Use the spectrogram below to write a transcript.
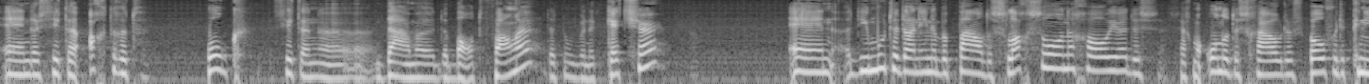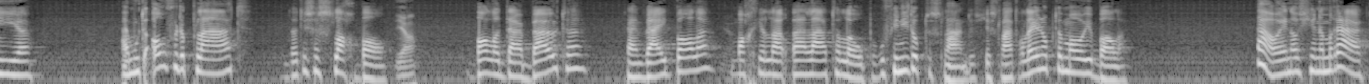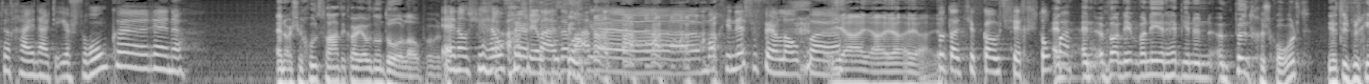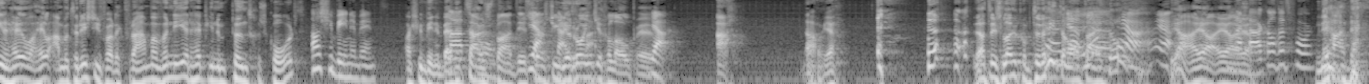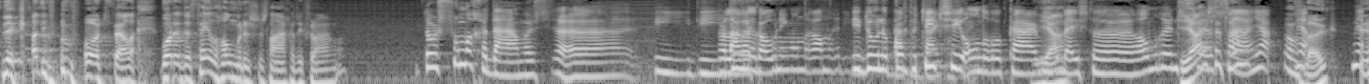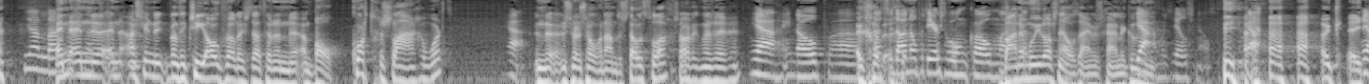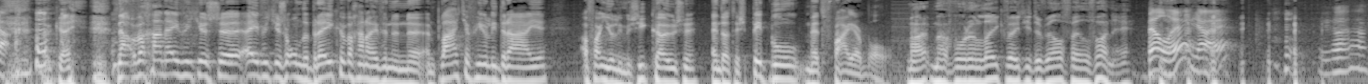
En daar zitten achter het honk zit een eh, dame de bal te vangen. Dat noemen we een catcher. En die moeten dan in een bepaalde slagzone gooien. Dus zeg maar onder de schouders, boven de knieën. Hij moet over de plaat. Dat is een slagbal. Ja. Ballen daarbuiten zijn wijdballen. Mag je la- la- laten lopen. Hoef je niet op te slaan. Dus je slaat alleen op de mooie ballen. Nou, en als je hem raakt, dan ga je naar het eerste honk eh, rennen. En als je goed slaat, dan kan je ook nog doorlopen. En als je heel Ja, ver je heel slaat, dan mag je, eh, mag je net zo ver lopen. ja, ja, ja, ja, ja. Totdat je coach zegt stoppen. En, en wanneer, wanneer heb je een, een punt gescoord? Ja, het is misschien heel, heel amateuristisch wat ik vraag, maar wanneer heb je een punt gescoord? Als je binnen bent. Als je binnen bij de Laatste thuisplaat is, Ja, als je je rondje gelopen hebt. Ja. Ah, nou ja. Dat is leuk om te weten Ja, altijd, ja, toch? ja, ja. ja, ja. ja, Daar ga ik altijd voor. Ja, dat kan ik me voorstellen. Worden er veel homeruns geslagen, ik vraag me? Door sommige dames, eh, die, die, Door Laura een, Koning onder andere. die doen een competitie onder elkaar. Wie Ja. de meeste homeruns Ja, eh, is dat zo? slaan. Ja, Dat is ja. leuk. Ja, En, en, eh, en als je, want ik zie ook wel eens dat er een, eh, een bal kort geslagen wordt. Ja. Een, een zo- zogenaamde stootslag, zou ik maar zeggen. Ja, in de hoop eh, dat ze dan op het eerste honk komen. maar dan moet je wel snel zijn waarschijnlijk. Ja, niet? moet je heel snel zijn. Ja. Oké. Ja. Oké. Nou, we gaan eventjes, eh, eventjes onderbreken. We gaan nog even een, eh, een plaatje van jullie draaien. Of van jullie muziekkeuze. En dat is Pitbull met Fireball. Maar, maar voor een leek weet hij er wel veel van, hè? Wel, hè? Ja, hè? Ja.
